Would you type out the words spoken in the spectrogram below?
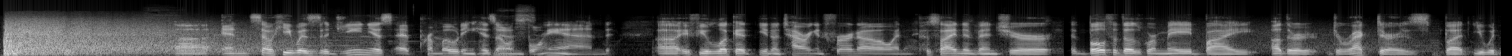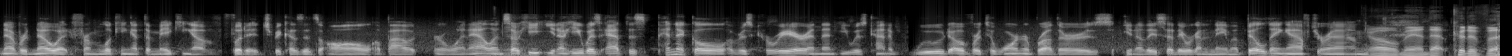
Uh, and so he was a genius at promoting his Yes. own brand. Uh, if you look at you know Towering Inferno and Poseidon Adventure, both of those were made by other directors, but you would never know it from looking at the making of footage because it's all about Irwin Allen. So he you know he was at this pinnacle of his career, and then he was kind of wooed over to Warner Brothers. You know they said they were going to name a building after him. Oh man, that could have. Uh,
